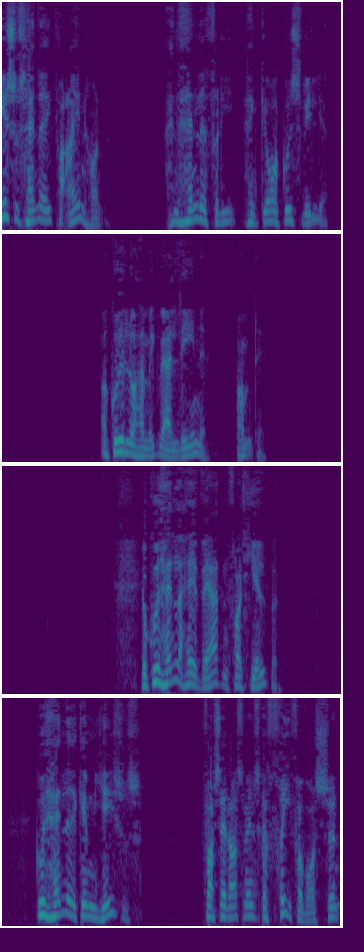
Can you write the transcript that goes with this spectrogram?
Jesus handlede ikke på egen hånd. Han handlede, fordi han gjorde Guds vilje. Og Gud lå ham ikke være alene om det. Jo, Gud handler her i verden for at hjælpe. Gud handlede gennem Jesus for at sætte os mennesker fri for vores synd.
